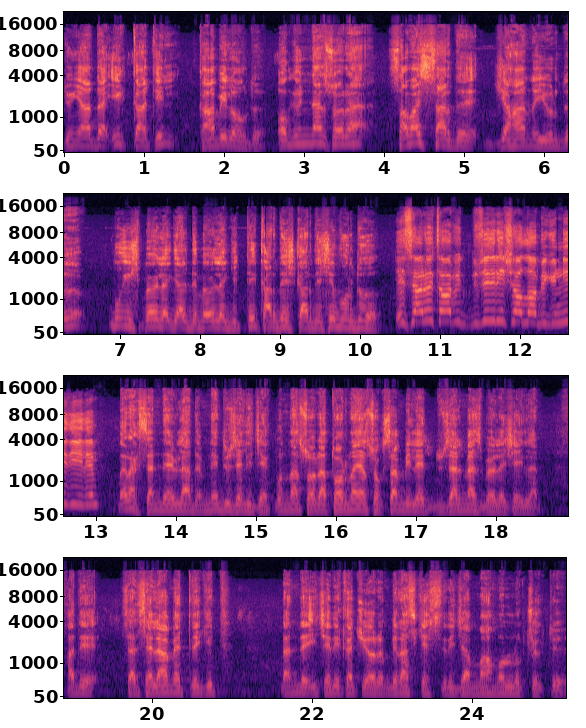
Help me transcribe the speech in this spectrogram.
dünyada ilk katil Kabil oldu. O günden sonra savaş sardı cihanı yurdu. Bu iş böyle geldi böyle gitti. Kardeş kardeşi vurdu. E Servet abi düzelir inşallah bir gün ne diyelim. Bırak sen de evladım ne düzelecek? Bundan sonra tornaya soksan bile düzelmez böyle şeyler. Hadi sen selametle git. Ben de içeri kaçıyorum. Biraz kestireceğim. Mahmurluk çöktü.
